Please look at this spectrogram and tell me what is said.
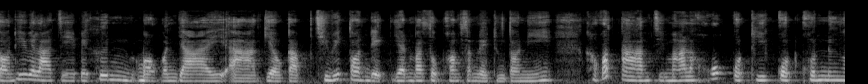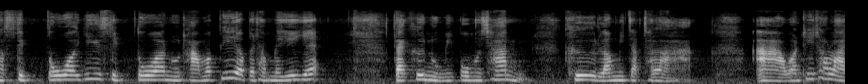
ตอนที่เวลาเจไปขึ้นบอกบรรยายอ่าเกี่ยวกับชีวิตตอนเด็กยันประสบความสำเร็จถึงตอนนี้ เขาก็ตามจีมาแล้วเขากกดทีกดคนหนึ่งอะสิบตัวยี่สิบตัวหนูถามว่าพี่เอาไปทำอะไรเยอะแยะ แต่คือหนูมีโปรโมชั่น คือเรามีจับฉลากอ่าวันที่เท่าไหร่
